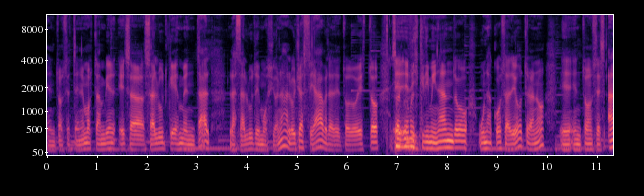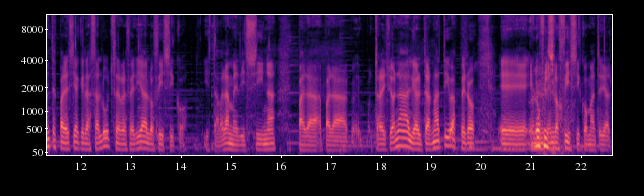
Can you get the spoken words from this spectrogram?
Entonces tenemos también esa salud que es mental, la salud emocional. Hoy ya se habla de todo esto, eh, discriminando una cosa de otra, ¿no? Eh, entonces, antes parecía que la salud se refería a lo físico y estaba la medicina para, para eh, tradicional y alternativas, pero eh, en, lo físico material.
